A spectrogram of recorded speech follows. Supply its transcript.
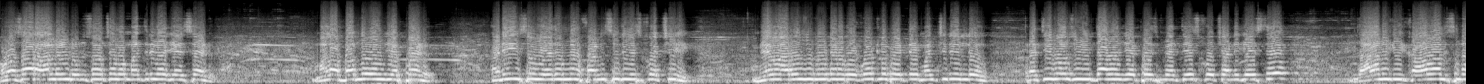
ఓసారి ఆల్రెడీ రెండు సంవత్సరాలు మంత్రిగా చేశాడు. మళ్ళా బంధువు అని చెప్పాడు. కనీసం ఏదన్నా ఫండ్స్ తీసుకొచ్చి మేము ఆ రోజు నూట ఎనభై కోట్లు పెట్టి మంచినీళ్ళు ప్రతిరోజు ఇద్దామని చెప్పేసి మేము తీసుకొచ్చి అన్ని చేస్తే దానికి కావాల్సిన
